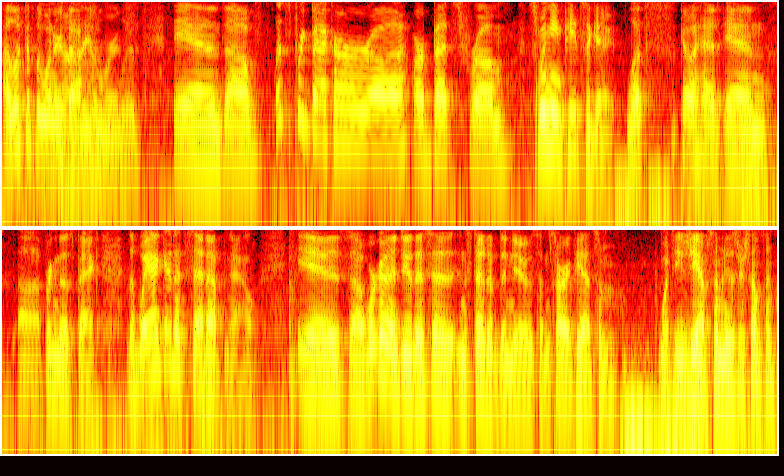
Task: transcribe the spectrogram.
I looked up the winners Goddamn afterwards, libs. and uh, let's bring back our uh, our bets from Swinging Pizzagate. Let's go ahead and uh, bring those back. The way I got it set up now is uh, we're going to do this uh, instead of the news. I'm sorry if you had some. What did you have some news or something?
